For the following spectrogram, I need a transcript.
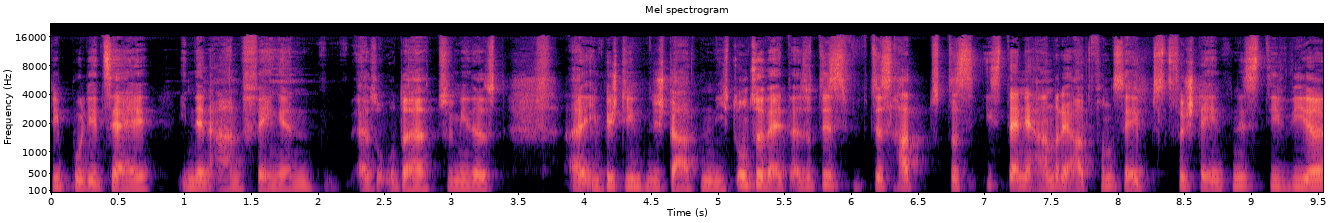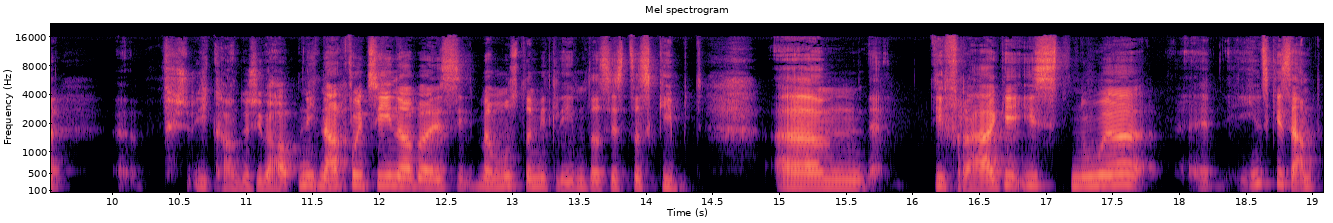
die Polizei in den Anfängen, also oder zumindest äh, in bestimmten Staaten nicht und so weiter. Also das, das, hat, das ist eine andere Art von Selbstverständnis, die wir, äh, ich kann das überhaupt nicht nachvollziehen, aber es, man muss damit leben, dass es das gibt. Ähm, die Frage ist nur äh, insgesamt,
